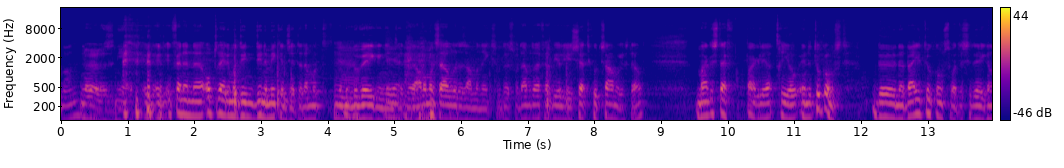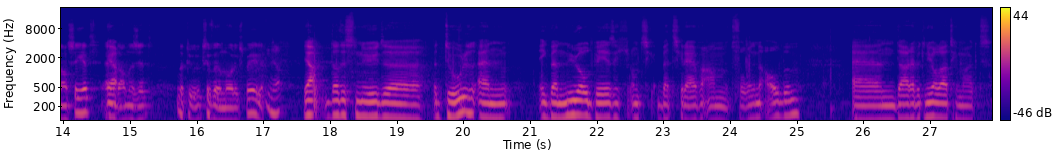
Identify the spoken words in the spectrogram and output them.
Van. Nee, dat is niet erg. ik, ik, ik vind een eh, optreden moet dy- dynamiek in zitten. Daar moet, Ja. moet beweging in Ja. zitten. Allemaal hetzelfde, dat is allemaal niks. Dus wat dat betreft hebben jullie je set goed samengesteld. Maar de Stef Paglia trio in de toekomst. De nabije toekomst wordt de cd gelanceerd. En Ja. dan is het natuurlijk zoveel mogelijk spelen. Ja. Ja, dat is nu de, het doel. En ik ben nu al bezig om het sch- met het schrijven aan het volgende album. En daar heb ik nu al uitgemaakt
